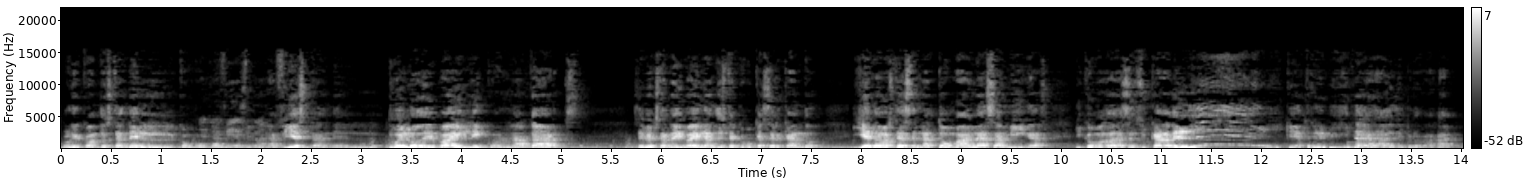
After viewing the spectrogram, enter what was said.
Porque cuando están en el, como, En la fiesta. en la fiesta, en el duelo de baile con la Darks, se ve que están ahí bailando y están como que acercando. Y ya nada más te hacen la toma a las amigas y como hacen su cara de "¡Ih! ¡Qué atrevida! Sí, pero ajá.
